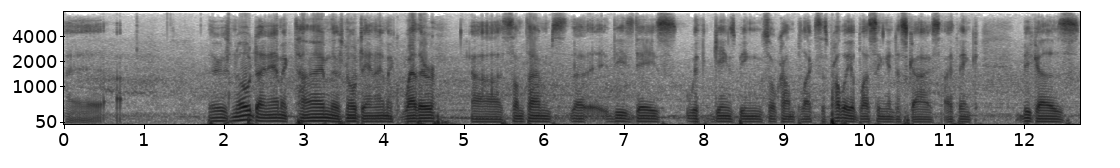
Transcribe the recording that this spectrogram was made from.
Uh, there's no dynamic time. There's no dynamic weather uh, sometimes the, these days with games being so complex it's probably a blessing in disguise I think because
